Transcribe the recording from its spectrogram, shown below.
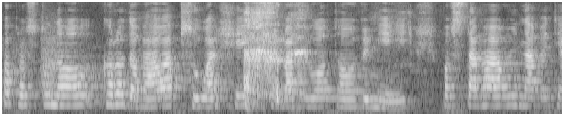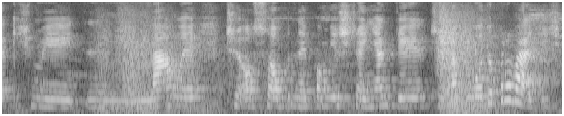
po prostu no, korodowała, psuła się trzeba było to wymienić. Powstawały nawet jakieś małe czy osobne pomieszczenia, gdzie trzeba było doprowadzić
